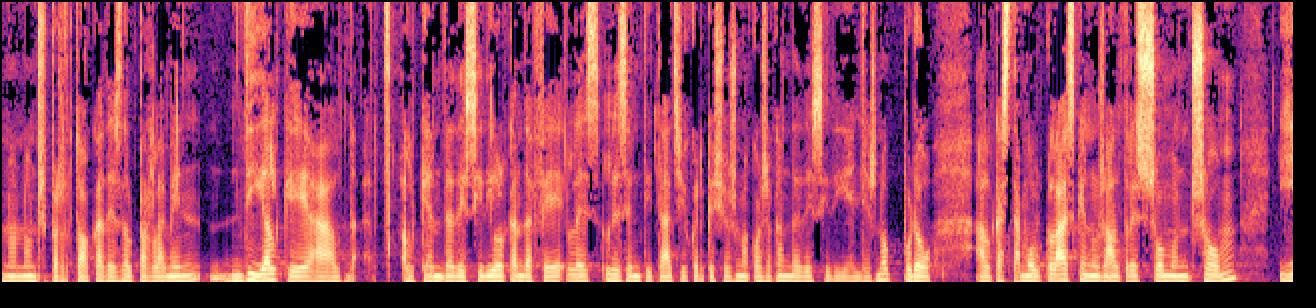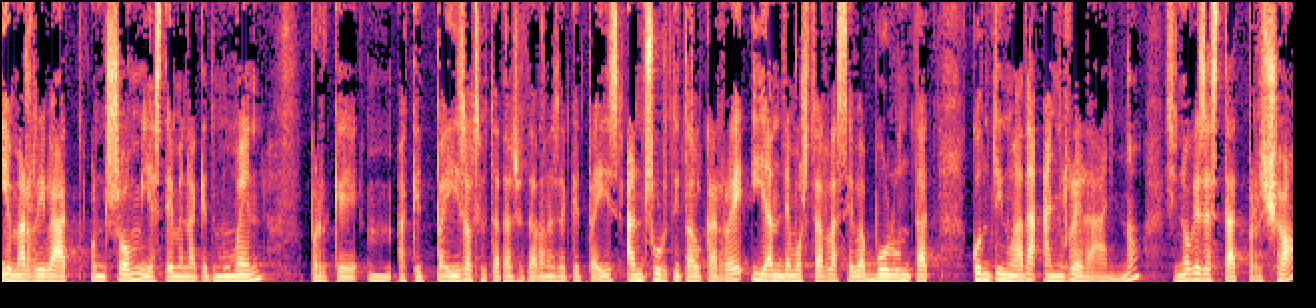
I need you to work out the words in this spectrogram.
no? No ens pertoca des del Parlament dir el que, el, el que han de decidir o el que han de fer les, les entitats. Jo crec que això és una cosa que han de decidir elles, no? Però el que està molt clar és que nosaltres som on som i hem arribat on som i estem en aquest moment perquè mm, aquest país, els ciutadans i ciutadanes d'aquest país, han sortit al carrer i han demostrat la seva voluntat continuada any rere any. No? Si no hagués estat per això,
